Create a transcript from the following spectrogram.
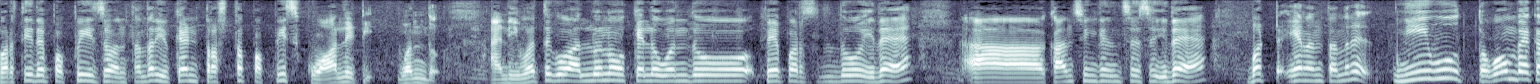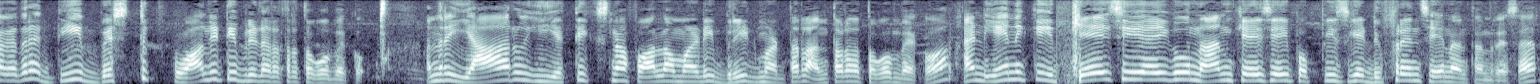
ಬರ್ತಿದೆ ಪಪ್ಪೀಸು ಅಂತಂದ್ರೆ you can trust the puppies quality ಒಂದು. ಆ್ಯಂಡ್ ಇವತ್ತಿಗೂ ಅಲ್ಲೂ ಕೆಲವೊಂದು ಪೇಪರ್ಸ್ದು ಇದೆ ಕಾನ್ಸಿಕ್ವೆನ್ಸಸ್ ಇದೆ. ಬಟ್ ಏನಂತಂದರೆ ನೀವು ತೊಗೊಬೇಕಾದ್ರೆ ದಿ ಬೆಸ್ಟ್ ಕ್ವಾಲಿಟಿ ಬ್ರೀಡರ್ ಹತ್ರ ತೊಗೋಬೇಕು ಅಂದರೆ ಯಾರು ಈ ಎಥಿಕ್ಸ್ನ ಫಾಲೋ ಮಾಡಿ ಬ್ರೀಡ್ ಮಾಡ್ತಾರಲ್ಲ ಅಂಥವ್ರ ತಗೊಬೇಕು ಆ್ಯಂಡ್ ಏನಕ್ಕೆ ಕೆ ಸಿ ಐಗೂ ನಾನ್ ಕೆ ಸಿ ಐ ಪಪ್ಪೀಸ್ಗೆ ಡಿಫ್ರೆನ್ಸ್ ಏನಂತಂದರೆ ಸರ್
